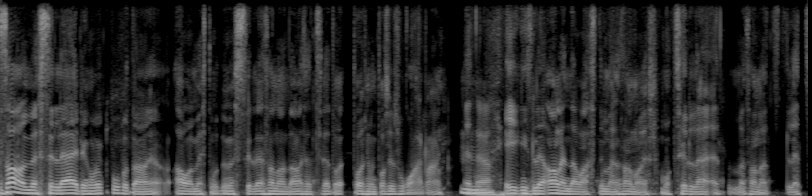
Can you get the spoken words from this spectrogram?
saa myös sille äidin, kun me puhutaan ja avoimesti, mutta myös silleen sanotaan asiat sille to, toisemme tosi suoraan. Et, Mm. Eikin sille alentavasti mä en sanois, mutta silleen, että mä sanon, että, sille, että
